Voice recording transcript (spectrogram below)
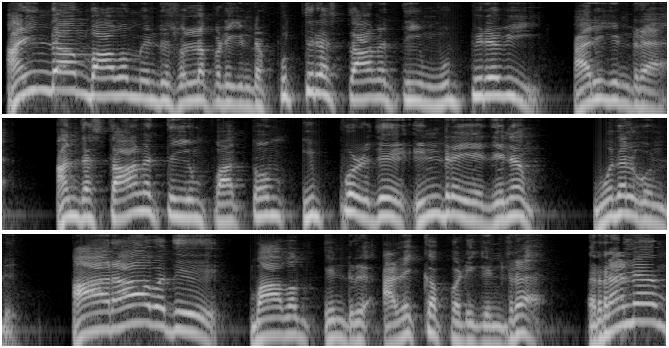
ஐந்தாம் பாவம் என்று சொல்லப்படுகின்ற புத்திர ஸ்தானத்தையும் முப்பிறவி அறிகின்ற அந்த ஸ்தானத்தையும் பார்த்தோம் இப்பொழுது இன்றைய தினம் முதல் கொண்டு. ஆறாவது பாவம் என்று அழைக்கப்படுகின்ற ரணம்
